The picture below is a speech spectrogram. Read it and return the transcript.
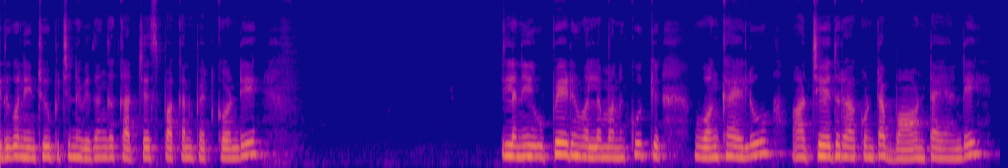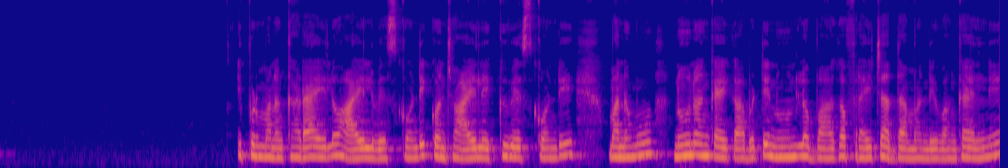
ఇదిగో నేను చూపించిన విధంగా కట్ చేసి పక్కన పెట్టుకోండి. ఇలా నీ ఉప్పేయడం వల్ల మనకు వంకాయలు చేదు రాకుండా బాగుంటాయండి. ఇప్పుడు మనం కడాయిలో ఆయిల్ వేసుకోండి. కొంచెం ఆయిల్ ఎక్కువ వేసుకోండి. మనము నూనె వంకాయ కాబట్టి నూనెలో బాగా ఫ్రై చేద్దామండి వంకాయల్ని.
